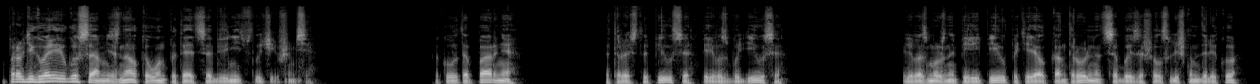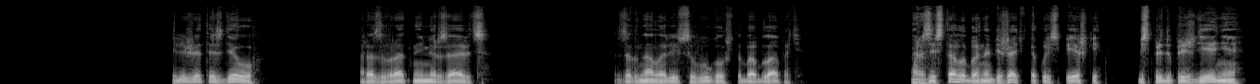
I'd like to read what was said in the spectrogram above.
По правде говоря, Юго сам не знал, кого он пытается обвинить в случившемся. Какого-то парня, который оступился, перевозбудился, или, возможно, перепил, потерял контроль над собой и зашел слишком далеко. Или же это сделал развратный мерзавец, загнал Алису в угол, чтобы облапать. Разве стала бы она бежать в такой спешке, без предупреждения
